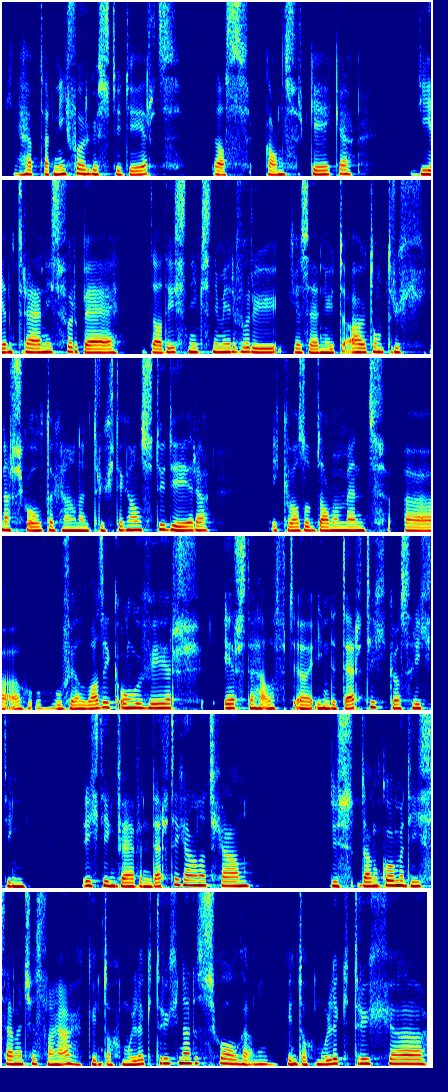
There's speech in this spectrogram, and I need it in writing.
je hebt daar niet voor gestudeerd. Dat is kansverkeken. Die een trein is voorbij. Dat is niks meer voor u. Je bent nu te oud om terug naar school te gaan en terug te gaan studeren. Ik was op dat moment, uh, hoeveel was ik ongeveer? Eerste helft uh, in de dertig. Ik was richting, richting 35 aan het gaan. Dus dan komen die stemmetjes van, ja, je kunt toch moeilijk terug naar de school gaan. Je kunt toch moeilijk terug uh,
